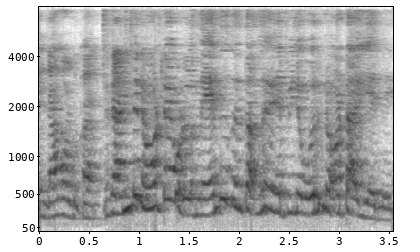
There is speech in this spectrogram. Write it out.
എന്താ കൊടുക്കാൻ? രണ്ട് നോട്ടേ ഉള്ളു. നേരത്തെ തന്നു കഴിഞ്ഞാൽ പിന്നെ ഒരു നോട്ടായി അല്ലേ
